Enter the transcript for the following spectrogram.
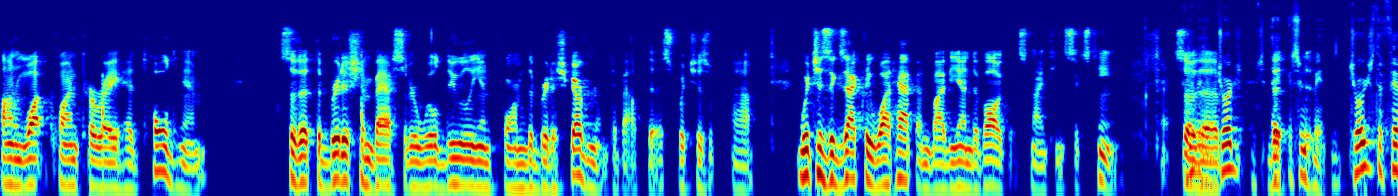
on what Poincaré had told him, so that the British ambassador will duly inform the British government about this, which is uh, which is exactly what happened by the end of August 1916. So the George, the, excuse me, George V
